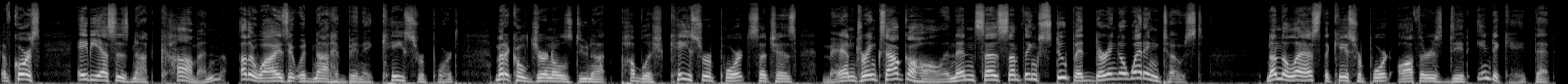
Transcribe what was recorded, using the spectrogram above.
Of course, ABS is not common, otherwise, it would not have been a case report. Medical journals do not publish case reports such as man drinks alcohol and then says something stupid during a wedding toast. Nonetheless, the case report authors did indicate that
